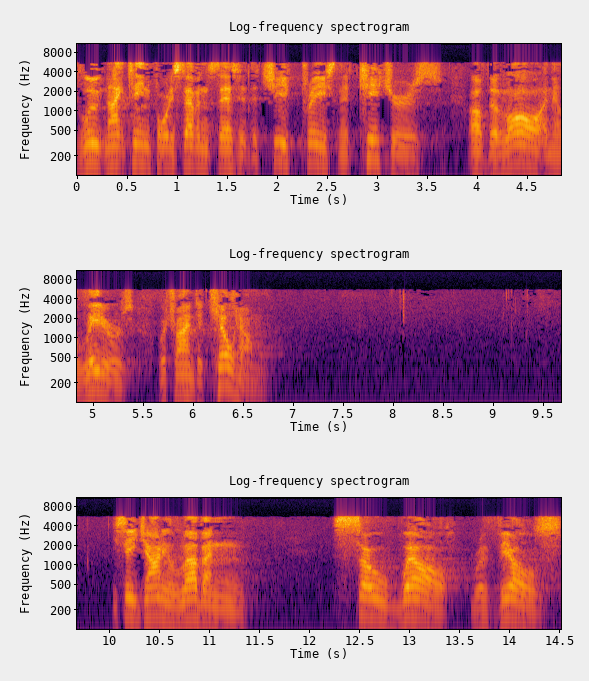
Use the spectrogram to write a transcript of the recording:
Luke 19:47 says that the chief priests and the teachers of the law and the leaders were trying to kill him. You see, John 11 so well reveals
